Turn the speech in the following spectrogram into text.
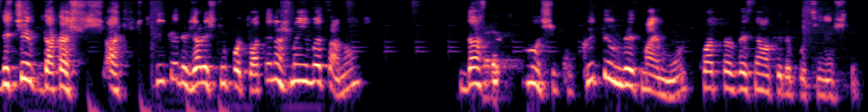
De ce? Dacă aș, aș ști că deja le știu pe toate, n-aș mai învăța, nu? Dar asta nu. Și cu cât înveți mai mult, cu atât îți dai seama cât de puține știi.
